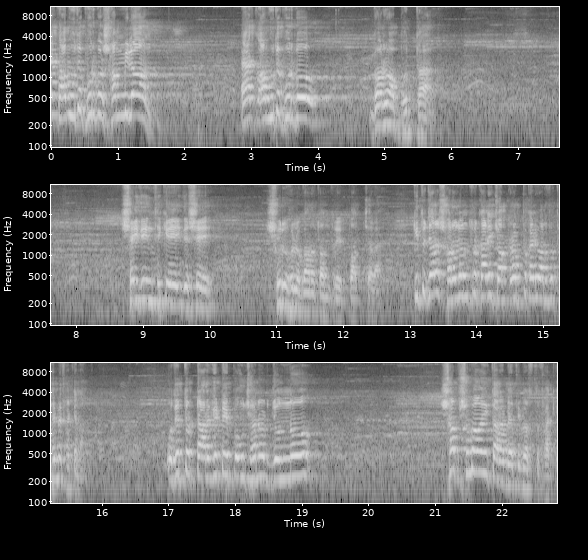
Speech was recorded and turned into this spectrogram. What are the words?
এক অভূতপূর্ব সম্মিলন, এক অভূতপূর্ব গণ অভ্যুত্থান। সেই দিন থেকে এই দেশে শুরু হলো গণতন্ত্রের পথ চলা। কিন্তু যারা ষড়যন্ত্রকারী, চক্রান্তকারী, ওরা তো থেমে থাকে না। ওদের তো টার্গেটে পৌঁছানোর জন্য সব সময় তারা ব্যতিব্যস্ত থাকে।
